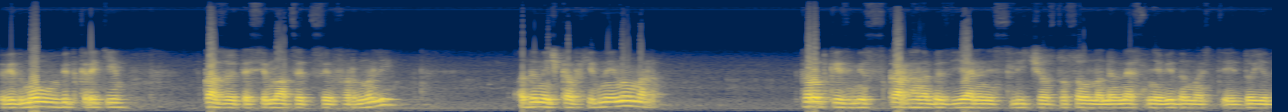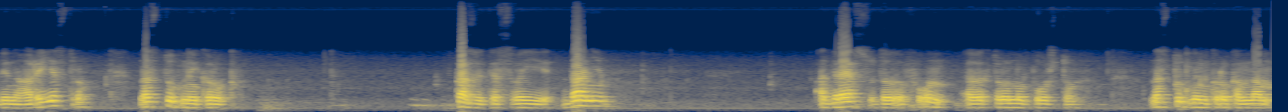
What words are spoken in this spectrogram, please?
відмову в відкритті, вказуєте 17 цифр нулі, одиничка вхідний номер, короткий зміст скарга на бездіяльність слідчого стосовно невнесення відомостей до єдиного реєстру. Наступний крок. Вказуйте свої дані, адресу, телефон, електронну пошту. Наступним кроком нам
